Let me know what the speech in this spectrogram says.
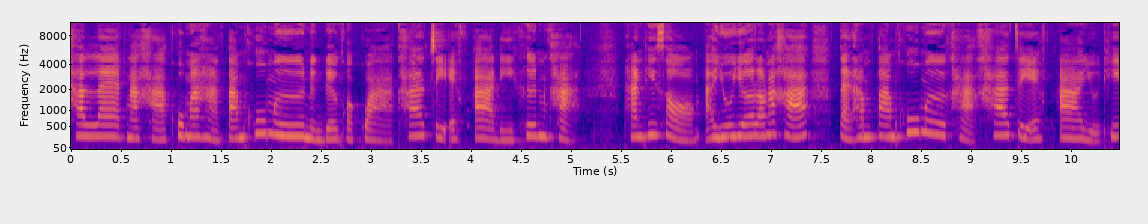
ท่านแรกนะคะ คุมอาหารตามคู่มือ 1 เดือนกว่าๆ ค่า GFR ดีขึ้นค่ะ ท่านที่ 2 อายุเยอะแล้วนะคะ แต่ทำตามคู่มือค่ะ ค่า GFR อยู่ที่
